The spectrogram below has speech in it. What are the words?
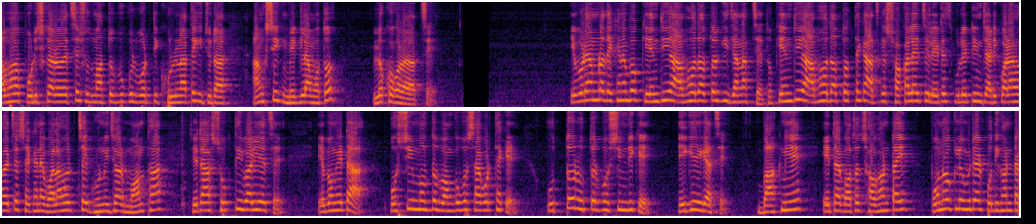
আবহাওয়া পরিষ্কার রয়েছে। শুধুমাত্র উপকূলবর্তী খুলনাতে কিছুটা আংশিক মেঘলা মতো লক্ষ্য করা যাচ্ছে। এবারে আমরা দেখে নেব কেন্দ্রীয় আবহাওয়া দপ্তর কি জানাচ্ছে। তো কেন্দ্রীয় আবহাওয়া দপ্তর থেকে আজকে সকালে যে লেটেস্ট বুলেটিন জারি করা হয়েছে, সেখানে বলা হচ্ছে ঘূর্ণিঝড় মন্থা, যেটা শক্তি বাড়িয়েছে এবং এটা পশ্চিম মধ্য বঙ্গোপসাগর থেকে উত্তর উত্তর পশ্চিম দিকে এগিয়ে গেছে। বাঁক নিয়ে এটা গত ছ ঘন্টায় পনেরো কিলোমিটার প্রতি ঘণ্টা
